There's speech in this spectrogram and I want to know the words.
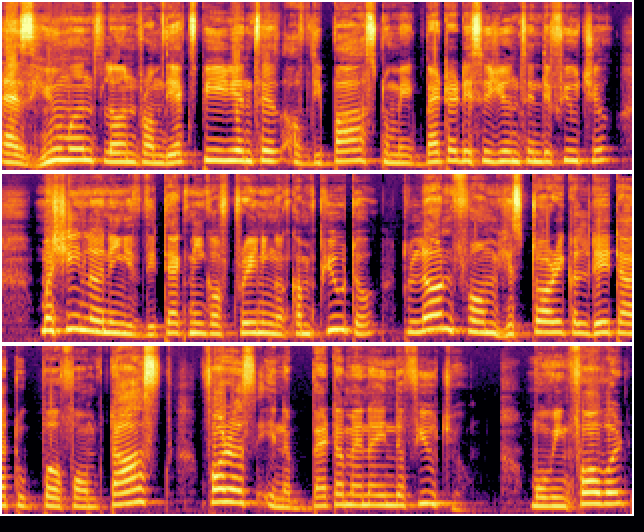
As humans learn from the experiences of the past to make better decisions in the future, machine learning is the technique of training a computer to learn from historical data to perform tasks for us in a better manner in the future. Moving forward,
